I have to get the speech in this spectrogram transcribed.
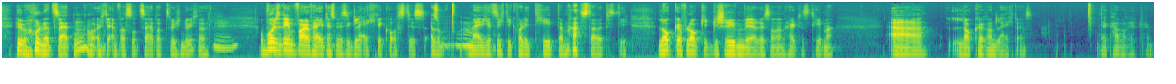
über 100 Seiten, wo ich einfach so Zeit habe zwischendurch. Ne? Hm. Obwohl es in dem Fall verhältnismäßig leichte Kost ist. Also meine ich jetzt nicht die Qualität der Masterarbeit, dass die locker flockig geschrieben wäre, sondern halt das Thema äh, lockerer und leichter ist. Der Kabarettfilm.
